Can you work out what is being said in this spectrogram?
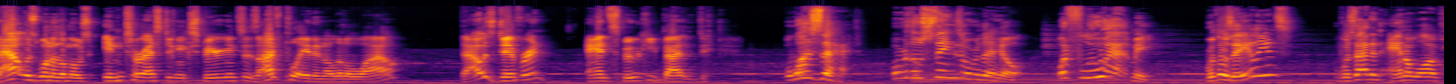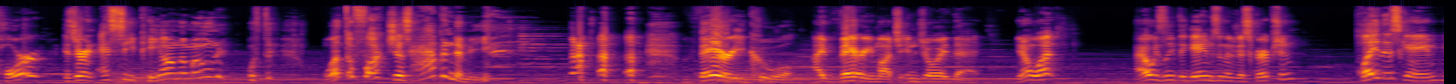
That was one of the most interesting experiences I've played in a little while. That was different and spooky, but what was that? What were those things over the hill? What flew at me? Were those aliens? Was that an analog horror? Is there an SCP on the moon? What the what the fuck just happened to me? very cool. I very much enjoyed that. You know what? I always leave the games in the description. Play this game.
